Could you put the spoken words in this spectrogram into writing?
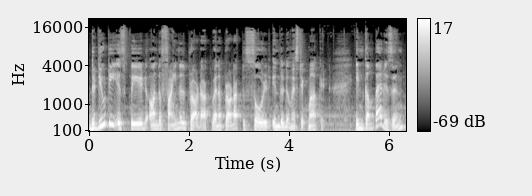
the duty is paid on the final product when a product is sold in the domestic market. In comparison,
